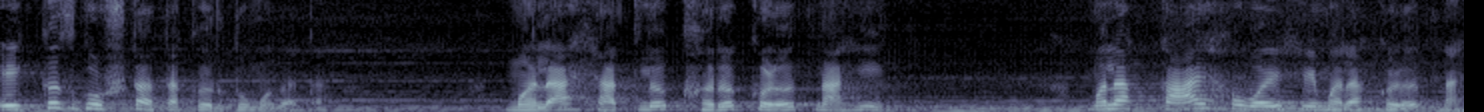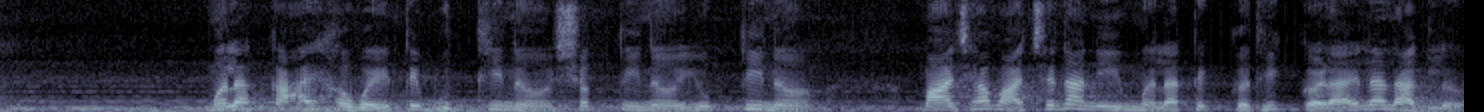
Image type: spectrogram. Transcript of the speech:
एकच गोष्ट आता करतो मग आता. मला ह्यातलं खरं कळत नाही. मला काय हवंय हे मला कळत नाही. मला काय हवंय ते बुद्धीनं शक्तीनं युक्तीनं माझ्या वाचनाने मला ते कधी कळायला लागलं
